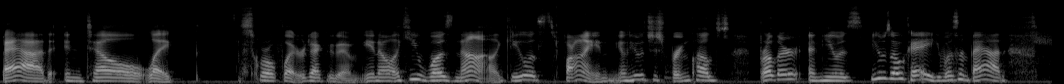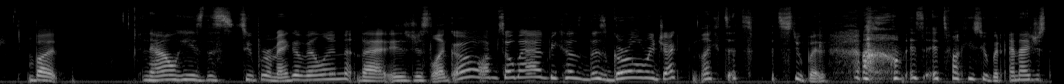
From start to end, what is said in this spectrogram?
bad until like Squirrelflight rejected him. You know, like he was not. Like he was fine. You know, he was just Cloud's brother, and he was he was okay. He wasn't bad, but now he's this super mega villain that is just like, oh, I'm so mad because this girl reject like it's it's it's stupid. Um, it's it's fucking stupid, and I just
